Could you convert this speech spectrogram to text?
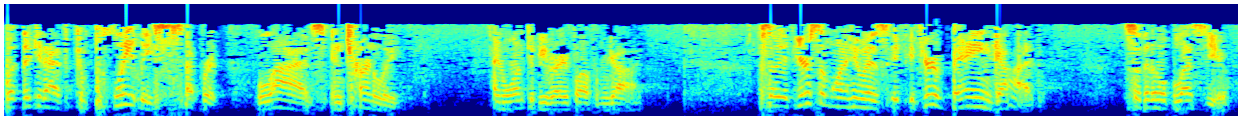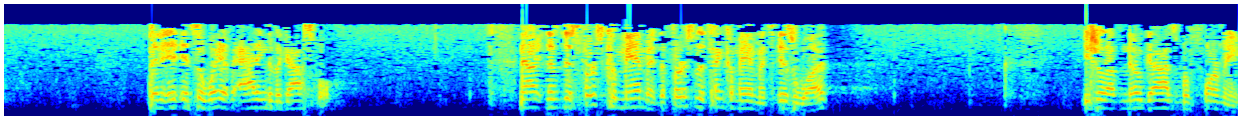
But they could have completely separate lives internally. And one could be very far from God. So if you're someone who is, if, if you're obeying God so that He'll bless you, then it's a way of adding to the gospel. Now, this first commandment, the first of the Ten Commandments, is what? You shall have no gods before me.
